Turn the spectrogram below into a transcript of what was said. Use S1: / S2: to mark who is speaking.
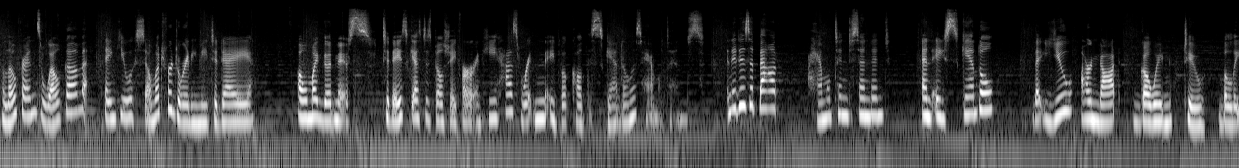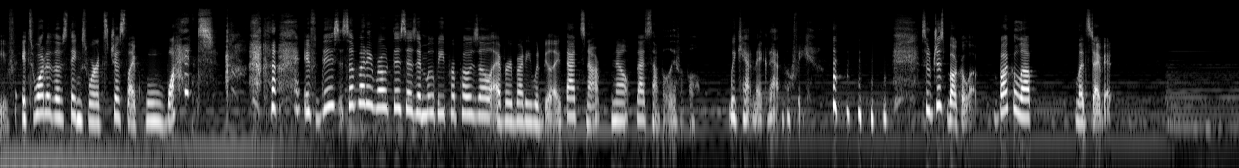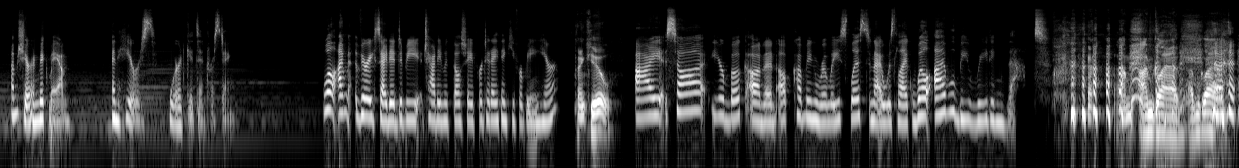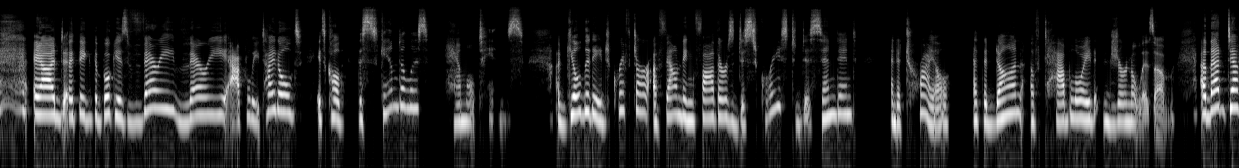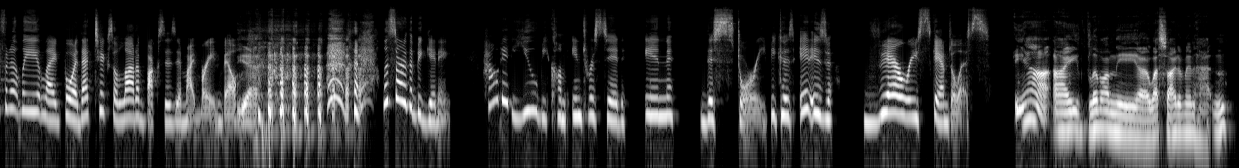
S1: Hello, friends. Welcome. Thank you so much for joining me today. Oh my goodness. Today's guest is Bill Shaffer, and he has written a book called The Scandalous Hamiltons. And it is about a Hamilton descendant and a scandal that you are not going to believe. It's one of those things where it's just like, what? if this somebody wrote this as a movie proposal, everybody would be like, that's not no, that's not believable we can't make that movie. so just buckle up. Buckle up. Let's dive in. I'm Sharon McMahon, and here's where it gets interesting. Well, I'm very excited to be chatting with Bill Shaffer today. Thank you for being here.
S2: Thank you.
S1: I saw your book on an upcoming release list, and I was like, well, I will be reading that.
S2: I'm, I'm glad. I'm glad.
S1: and I think the book is very, very aptly titled. It's called The Scandalous Hamiltons. A Gilded Age grifter, a founding father's disgraced descendant, and a trial at the dawn of tabloid journalism. And that definitely, like, boy, that ticks a lot of boxes in my brain, Bill.
S2: Yeah.
S1: Let's start at the beginning. How did you become interested in this story? Because it is very scandalous.
S2: Yeah, I live on the uh, west side of Manhattan.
